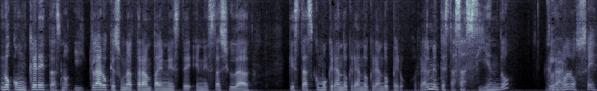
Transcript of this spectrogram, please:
no concretas, ¿no? Y claro que es una trampa en, este, en esta ciudad que estás como creando, creando, creando, pero ¿realmente estás haciendo? Claro. no lo sé.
